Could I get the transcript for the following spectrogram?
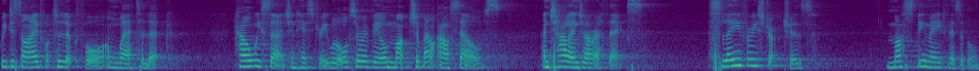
we decide what to look for and where to look. How we search in history will also reveal much about ourselves and challenge our ethics. Slavery structures must be made visible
